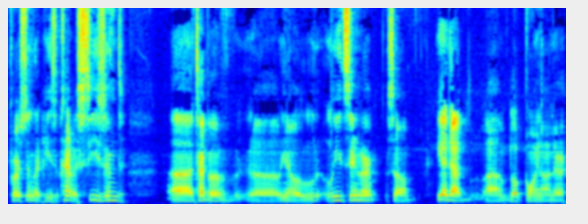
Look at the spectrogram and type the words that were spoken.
person, like he's kind of a seasoned uh, type of uh, you know lead singer. So he had that um, look going on there.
